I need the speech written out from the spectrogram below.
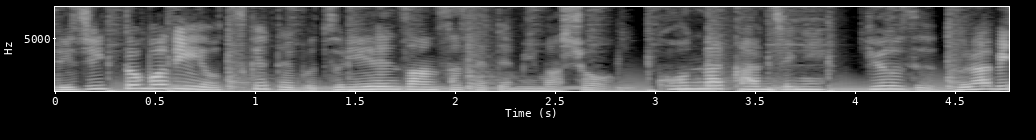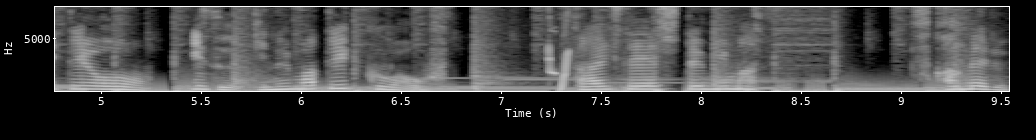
Rigidbody をつけて物理演算させてみましょう。こんな感じに、 Use Gravity オン、 Is Kinematic はオフ。再生してみます。つかめる。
